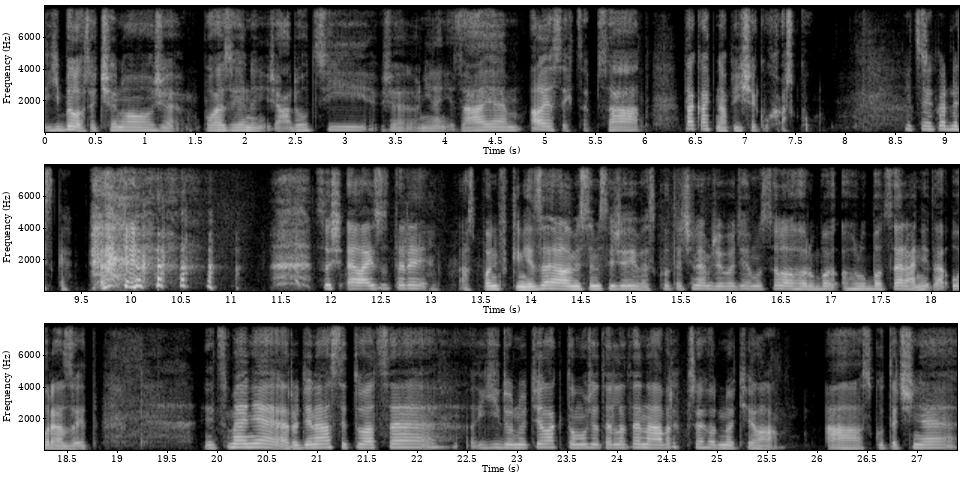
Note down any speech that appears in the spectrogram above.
jí bylo řečeno, že poezie není žádoucí, že o ní není zájem, ale jestli chce psát, tak ať napíše kuchařku. Něco jako dneska. Což Elizu tedy aspoň v knize, ale myslím si, že i ve skutečném životě muselo hrubo, hluboce ranit a urazit. Nicméně rodinná situace jí donutila k tomu, že tenhle ten návrh přehodnotila a skutečně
